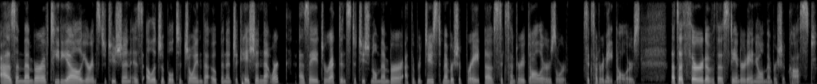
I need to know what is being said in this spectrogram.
as a member of TDL, your institution is eligible to join the Open Education Network as a direct institutional member at the reduced membership rate of $600 or $608. That's a third of the standard annual membership cost.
